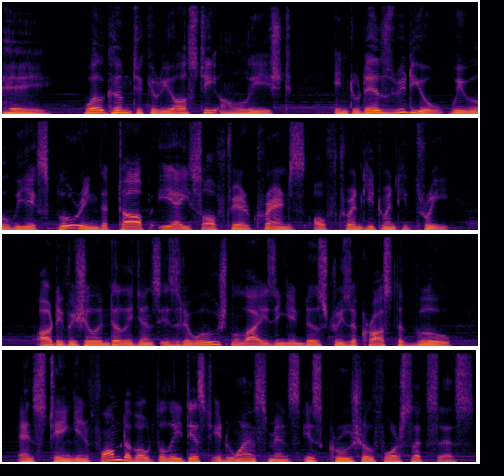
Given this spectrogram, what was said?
Hey, welcome to Curiosity Unleashed. In today's video, we will be exploring the top AI software trends of 2023. Artificial intelligence is revolutionizing industries across the globe, and staying informed about the latest advancements is crucial for success.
